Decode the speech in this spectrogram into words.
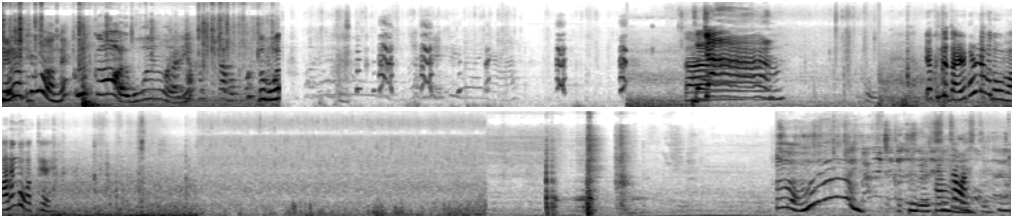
메로나 피고 났네? 그러니까 이거 먹어야 되는 거 아니야? 너 뭐야? 짠! 짠! 야 근데 날벌레가 너무 많은 것 같아 김치를 사 진짜 맛있지. 음.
